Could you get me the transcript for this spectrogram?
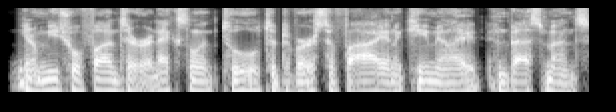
you know, mutual funds are an excellent tool to diversify and accumulate investments.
